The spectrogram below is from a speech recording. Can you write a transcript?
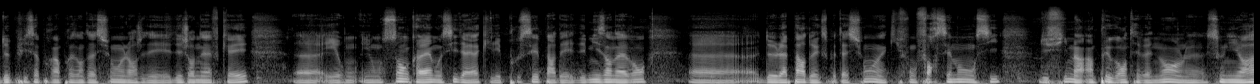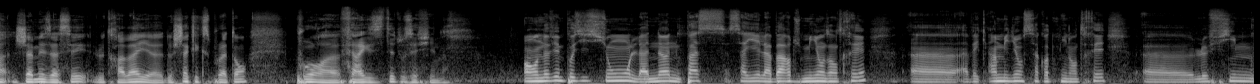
depuis sa première présentation lors des, des journées FKE. et, on, et on sent quand même aussi derrière qu'il est poussé par des, des mises en avant de la part de l'exploitation hein, qui font forcément aussi du film un, un plus grand événement. On ne soulignera jamais assez le travail de chaque exploitant pour faire exister tous ces films. En 9 position, La Nonne passe, ça y est, la barre du million d'entrées. euh, avec 1 50 000 entrées, Euh, le film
